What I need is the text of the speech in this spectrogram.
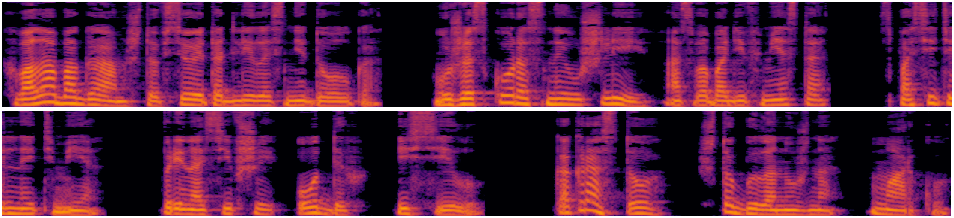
Хвала богам, что все это длилось недолго. Уже скоро сны ушли, освободив место спасительной тьме, приносившей отдых и силу. Как раз то, что было нужно Марку.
